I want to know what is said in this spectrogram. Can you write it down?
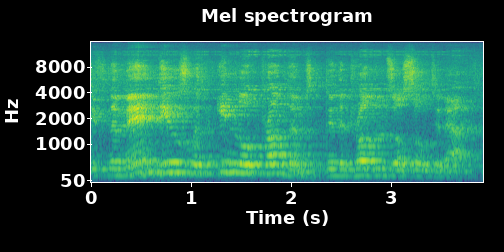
if the man deals with in-law problems, then the problems are sorted out.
